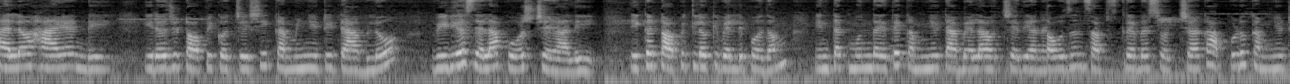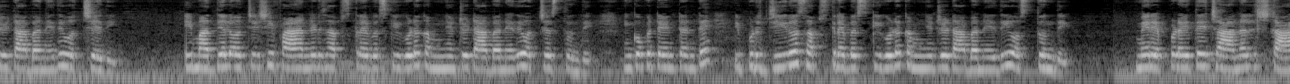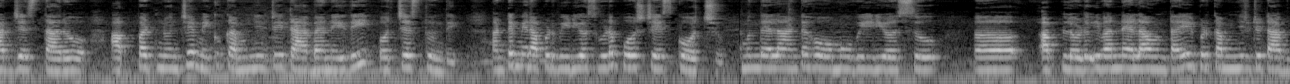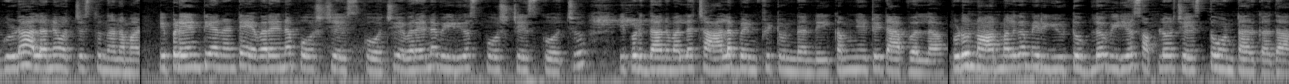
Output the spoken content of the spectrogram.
Hello hi అండి. ఈరోజు topic వచ్చేసి కమ్యూనిటీ ట్యాబ్లో వీడియోస్ ఎలా పోస్ట్ చేయాలి. ఇక టాపిక్లోకి వెళ్ళిపోదాం. ఇంతకు ముందు అయితే కమ్యూనిటీ ట్యాబ్ ఎలా వచ్చేది అని థౌజండ్ సబ్స్క్రైబర్స్ వచ్చాక అప్పుడు కమ్యూనిటీ ట్యాబ్ అనేది వచ్చేది. ఈ మధ్యలో వచ్చేసి ఫైవ్ హండ్రెడ్ సబ్స్క్రైబర్స్కి కూడా కమ్యూనిటీ ట్యాబ్ అనేది వచ్చేస్తుంది. ఇంకొకటి ఏంటంటే ఇప్పుడు జీరో సబ్స్క్రైబర్స్కి కూడా కమ్యూనిటీ ట్యాబ్ అనేది వస్తుంది. మీరు ఎప్పుడైతే ఛానల్ స్టార్ట్ చేస్తారో అప్పటి నుంచే మీకు కమ్యూనిటీ ట్యాబ్ అనేది వచ్చేస్తుంది. అంటే మీరు అప్పుడు వీడియోస్ కూడా పోస్ట్ చేసుకోవచ్చు. ముందు ఎలా అంటే హోము వీడియోస్ అప్లోడ్ ఇవన్నీ ఎలా ఉంటాయి ఇప్పుడు కమ్యూనిటీ ట్యాబ్ కూడా అలానే వచ్చేస్తుంది అన్నమాట ఇప్పుడు ఏంటి అని అంటే ఎవరైనా పోస్ట్ చేసుకోవచ్చు ఎవరైనా వీడియోస్ పోస్ట్ చేసుకోవచ్చు. ఇప్పుడు దాని వల్ల చాలా బెనిఫిట్ ఉందండి కమ్యూనిటీ ట్యాబ్ వల్ల. ఇప్పుడు నార్మల్గా మీరు యూట్యూబ్లో వీడియోస్ అప్లోడ్ చేస్తూ ఉంటారు కదా.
